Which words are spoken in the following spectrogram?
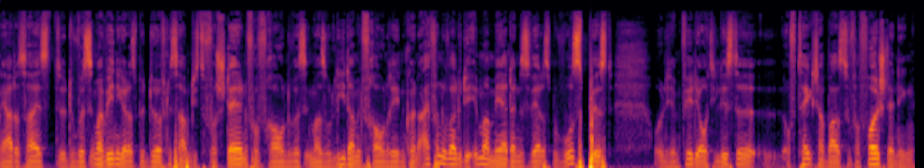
Ja, das heißt, du wirst immer weniger das Bedürfnis haben, dich zu verstellen vor Frauen. Du wirst immer solider mit Frauen reden können. Einfach nur, weil du dir immer mehr deines Wertes bewusst bist. Und ich empfehle dir auch, die Liste auf Take-Basis zu vervollständigen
